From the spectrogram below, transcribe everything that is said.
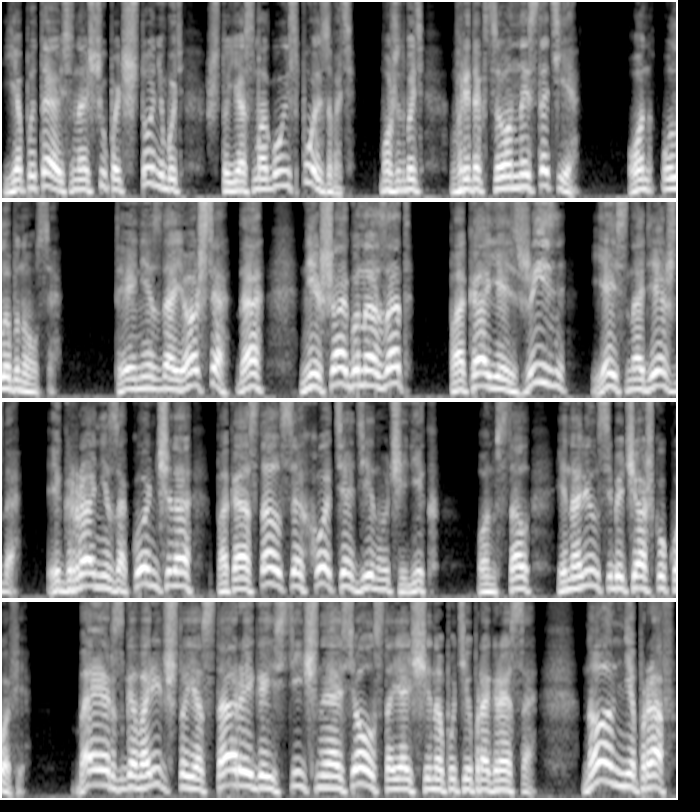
я пытаюсь нащупать что-нибудь, что я смогу использовать. Может быть, в редакционной статье». Он улыбнулся. Ты не сдаешься, да? Ни шагу назад? Пока есть жизнь, есть надежда. Игра не закончена, пока остался хоть один ученик. Он встал и налил себе чашку кофе. Бэйрс говорит, что я старый эгоистичный осел, стоящий на пути прогресса. Но он не прав.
